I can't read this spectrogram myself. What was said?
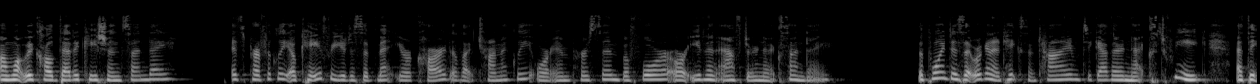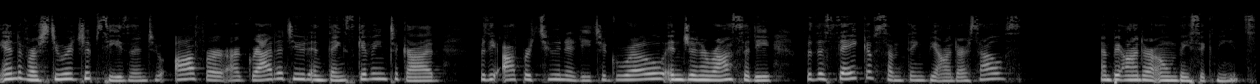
on what we call Dedication Sunday. It's perfectly okay for you to submit your card electronically or in person before or even after next Sunday. The point is that we're going to take some time together next week at the end of our stewardship season to offer our gratitude and thanksgiving to God for the opportunity to grow in generosity for the sake of something beyond ourselves and beyond our own basic needs.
